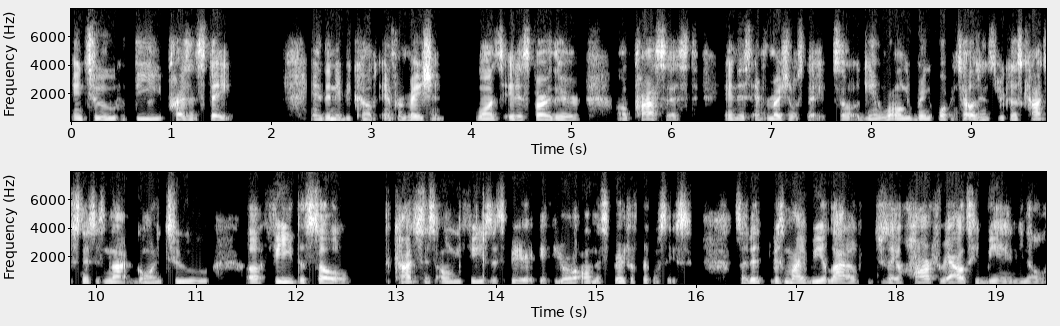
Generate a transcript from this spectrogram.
into the present state, and then it becomes information once it is further um, processed in this informational state. So again, we're only bringing forth intelligence because consciousness is not going to uh, feed the soul. The consciousness only feeds the spirit if you're on the spiritual frequencies. So this, this might be a lot of just a harsh reality being, you know,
